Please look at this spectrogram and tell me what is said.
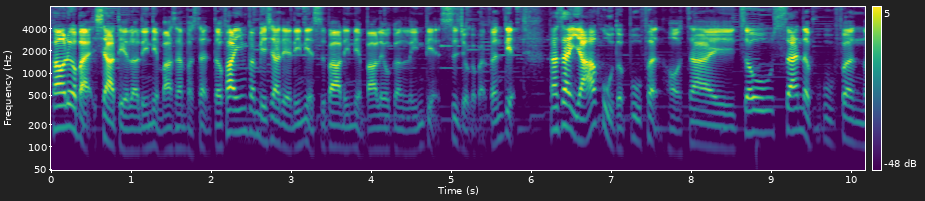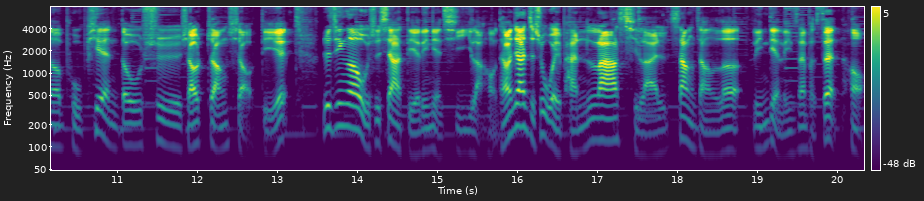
泛欧六百下跌了零点八三 percent，德发英分别下跌零点四八、零点八六跟零点四九个百分点。那在雅股的部分，哦，在周三的部分呢，普遍都是小涨小跌。日经二五是下跌零点七一啦，哈，台湾加权指数尾盘拉起来上涨了零点零三 percent，哈。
